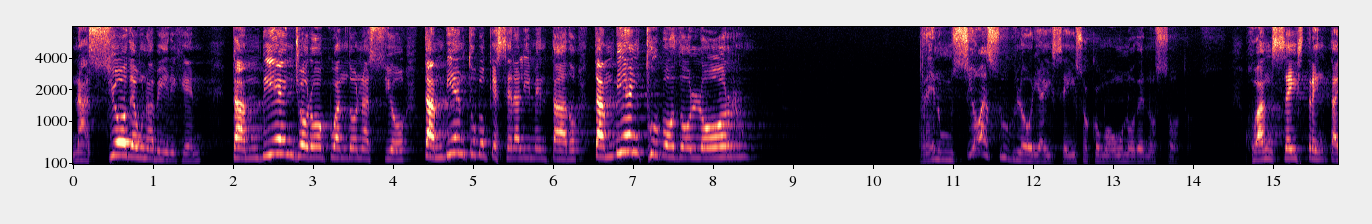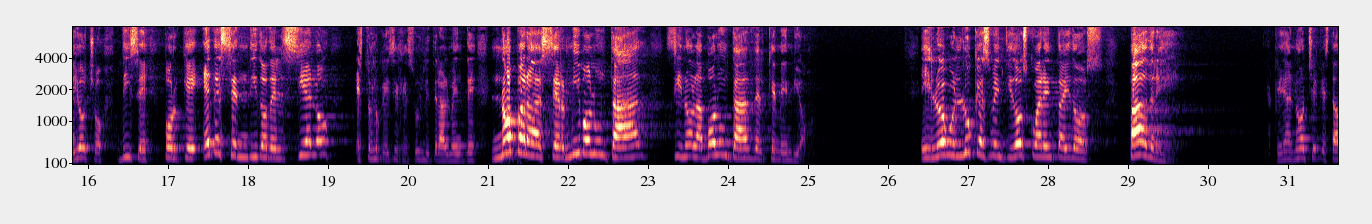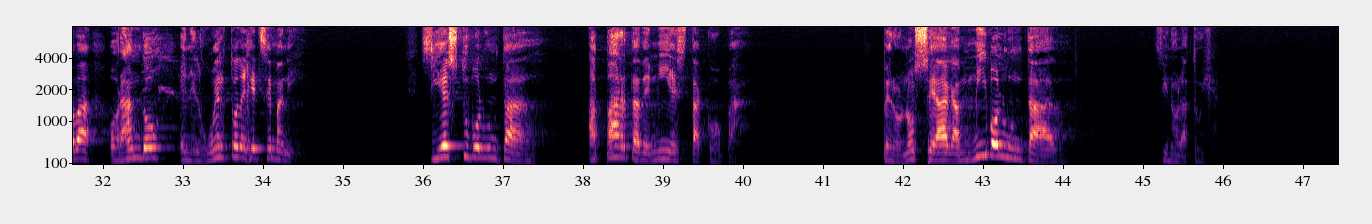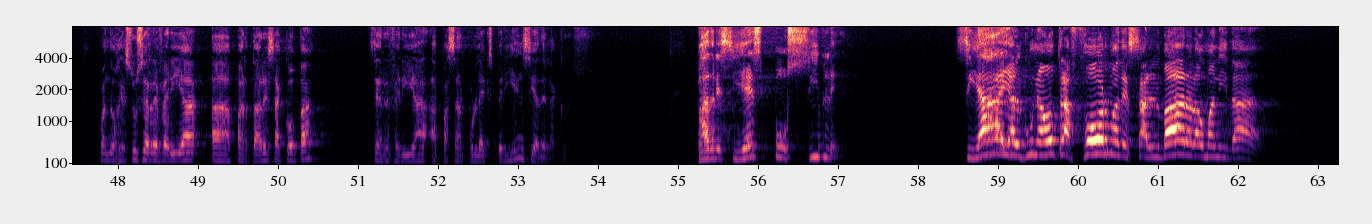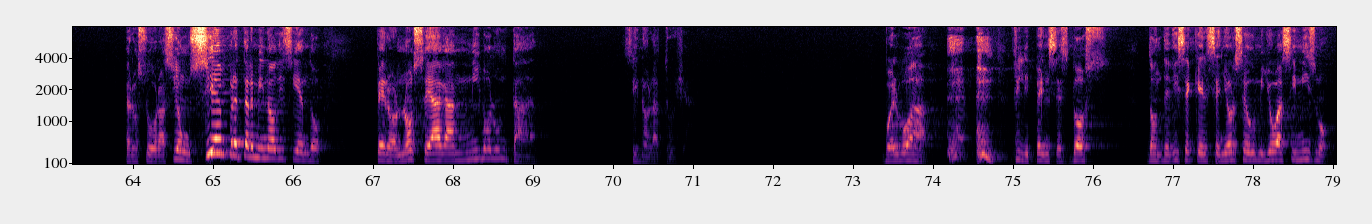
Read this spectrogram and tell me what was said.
Nació de una virgen, también lloró cuando nació, también tuvo que ser alimentado, también tuvo dolor. Renunció a su gloria y se hizo como uno de nosotros. Juan 6:38 dice, porque he descendido del cielo esto es lo que dice Jesús literalmente, no para hacer mi voluntad, sino la voluntad del que me envió. Y luego en Lucas 22, 42, Padre, aquella noche que estaba orando en el huerto de Getsemaní, si es tu voluntad, aparta de mí esta copa, pero no se haga mi voluntad, sino la tuya. Cuando Jesús se refería a apartar esa copa, se refería a pasar por la experiencia de la cruz. Padre, si es posible, si hay alguna otra forma de salvar a la humanidad. Pero su oración siempre terminó diciendo, pero no se haga mi voluntad, sino la tuya. Vuelvo a Filipenses 2 donde dice que el Señor se humilló a sí mismo,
